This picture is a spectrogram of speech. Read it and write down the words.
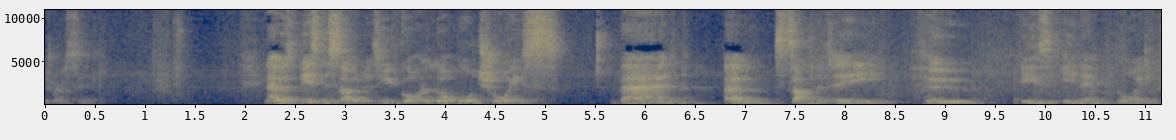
address it. Now as business owners, you've got a lot more choice than um, somebody who is in employment.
